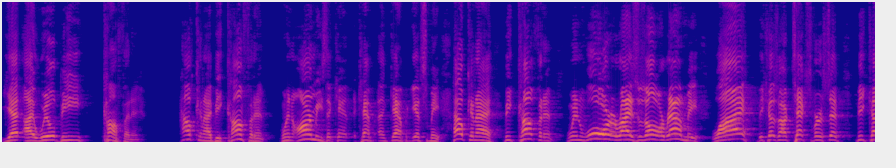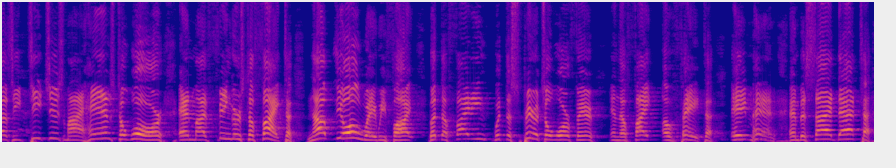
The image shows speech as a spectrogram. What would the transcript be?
yet I will be confident. How can I be confident when armies camp, camp, uh, camp against me? How can I be confident when war arises all around me? Why? Because our text verse said, because he teaches my hands to war and my fingers to fight. Not the old way we fight, but the fighting with the spiritual warfare in the fight of faith. Amen. And beside that,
